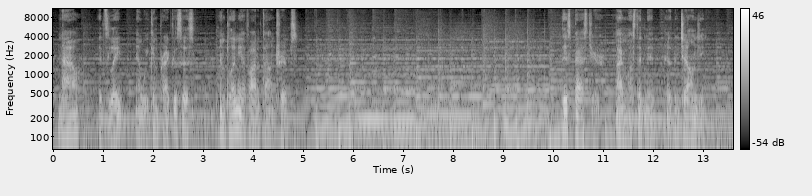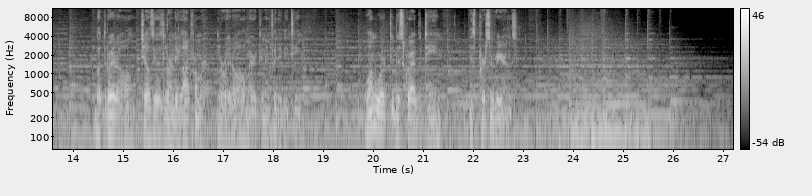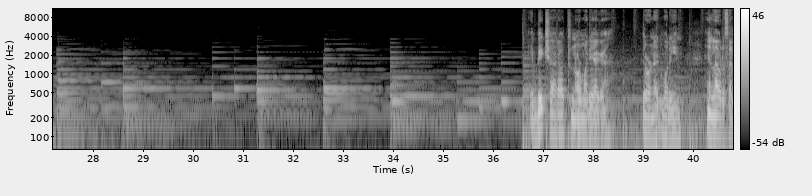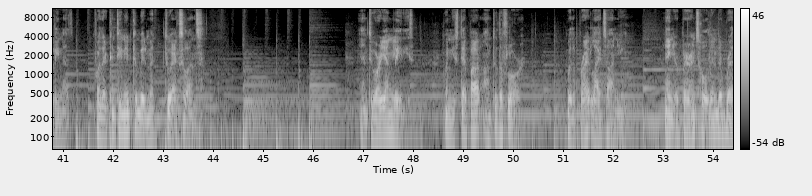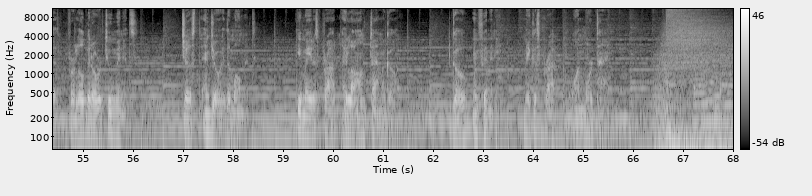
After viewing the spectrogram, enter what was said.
Now, it's late and weekend practices and plenty of out of town trips. This past year, I must admit, has been challenging. But through it all, Chelsea has learned a lot from her Laredo All American Infinity team. One word to describe the team is perseverance. A big shout out to Norma Arriaga, Dornet Morin, and Laura Salinas for their continued commitment to excellence. And to our young ladies, when you step out onto the floor with the bright lights on you and your parents holding their breath for a little bit over two minutes, just enjoy the moment. You made us proud a long time ago. Go Infinity. Make us proud one more time. Música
